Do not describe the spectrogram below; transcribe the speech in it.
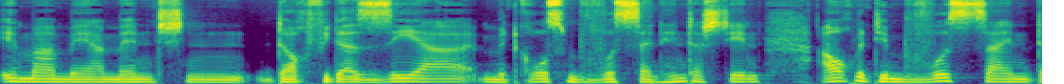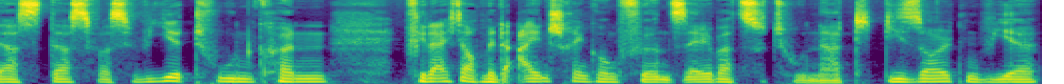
immer mehr Menschen doch wieder sehr mit großem Bewusstsein hinterstehen. Auch mit dem Bewusstsein, dass das, was wir tun können, vielleicht auch mit Einschränkungen für uns selber zu tun hat. Die sollten wir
